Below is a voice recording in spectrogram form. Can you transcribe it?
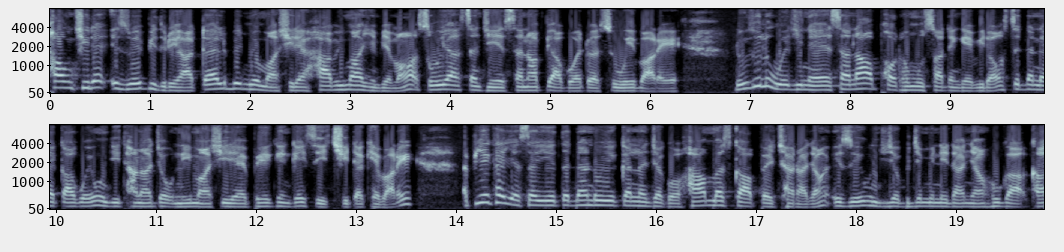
ထောင်ချီတဲ့အစ္စရေးပြည်သူတွေဟာတယ်လီဗစ်မြို့မှာရှိတဲ့ဟာဘီမာရင်ပြင်မှာအစိုးရစံချင်ရေးဆန္ဒပြပွဲအတွက်စုဝေးပါတယ်။ လူစုလူဝေးကြီးနဲ့ဆန္ဒဖော်ထုတ်မှုစတင်ခဲ့ပြီးတော့စစ်တပ်နဲ့ကာကွယ်ရေးဝန်ကြီးဌာနချုပ်အနီးမှာရှိတဲ့ဘေဂင်ဂိတ်စီချီတက်ခဲ့ပါတယ်။အပြစ်ခတ်ရစရေးတပ်တန်းတို့ရဲ့ကန့်လန့်ချက်ကိုဟာမတ်ကပယ်ချတာကြောင့်အစ္စရေးဝန်ကြီးချုပ်ဗဂျမင်နီတာညာဟုကဂါ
